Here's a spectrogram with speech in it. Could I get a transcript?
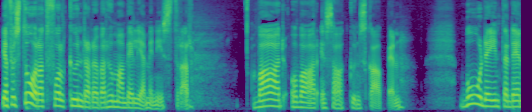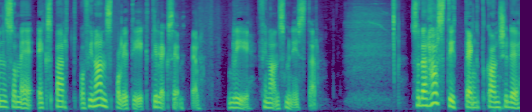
Jag förstår att folk undrar över hur man väljer ministrar. Vad och var är sakkunskapen? Borde inte den som är expert på finanspolitik till exempel bli finansminister? Så där hastigt tänkt kanske det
